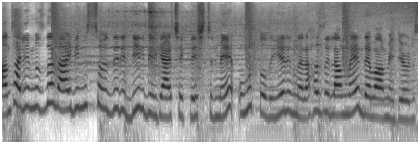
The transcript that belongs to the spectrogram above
Antalya'mızda verdiğimiz sözleri bir bir gerçekleştirmeye, umut dolu yarınlara hazırlanmaya devam ediyoruz.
